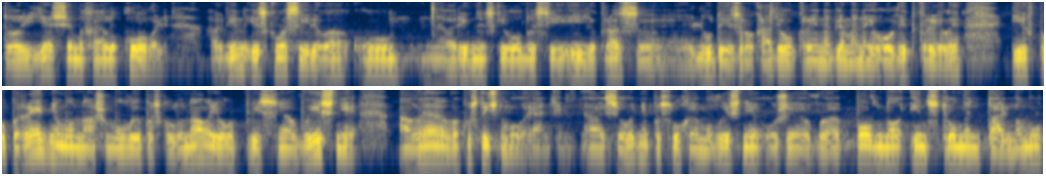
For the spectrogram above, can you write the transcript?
То є ще Михайло Коваль. Він із Квасилєва у Рівненській області, і якраз е, люди із Рок Радіо Україна для мене його відкрили. І в попередньому нашому випуску лунала його пісня Вишні, але в акустичному варіанті. А сьогодні послухаємо вишні уже в повноінструментальному,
